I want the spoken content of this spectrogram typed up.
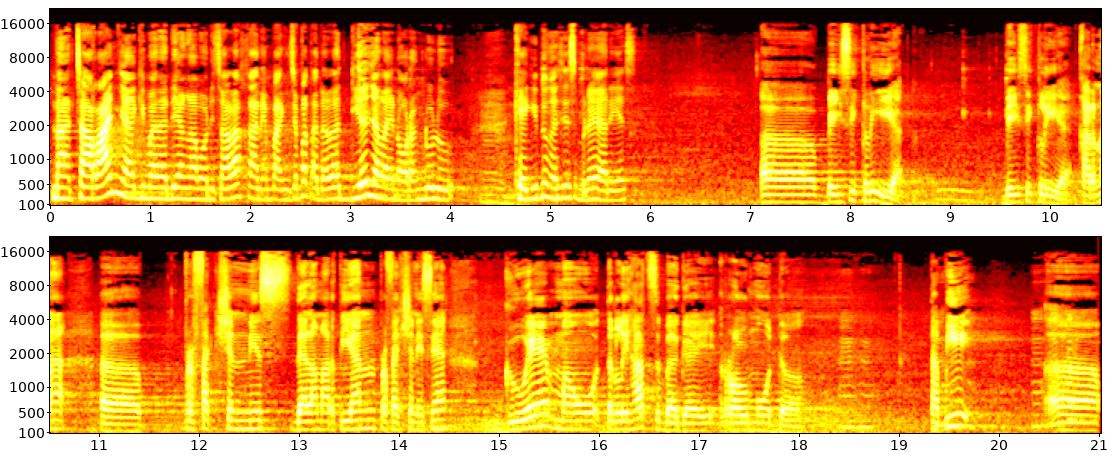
Nah, caranya gimana dia nggak mau disalahkan? Yang paling cepat adalah dia nyalain orang dulu. Kayak gitu nggak sih sebenarnya Aries? Eh, basically iya. Basically ya, karena eh, perfectionist dalam artian perfectionistnya gue mau terlihat sebagai role model. Tapi eh,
